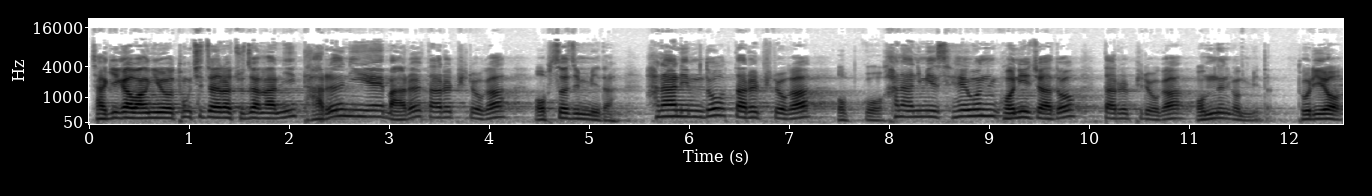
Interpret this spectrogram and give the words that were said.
자기가 왕이요 통치자라 주장하니 다른 이의 말을 따를 필요가 없어집니다. 하나님도 따를 필요가 없고 하나님이 세운 권위자도 따를 필요가 없는 겁니다. 도리어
